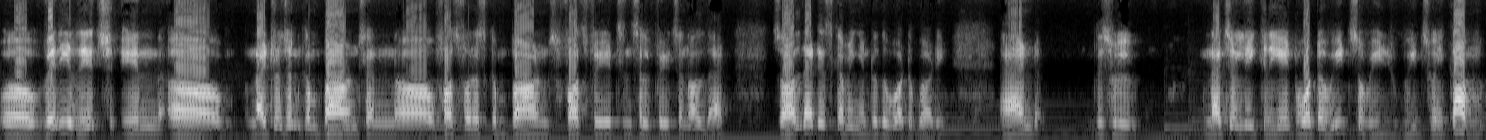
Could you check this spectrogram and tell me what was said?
uh, very rich in uh, nitrogen compounds and uh, phosphorus compounds, phosphates and sulfates and all that. So, all that is coming into the water body, and this will naturally create water weeds, so weeds will come.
